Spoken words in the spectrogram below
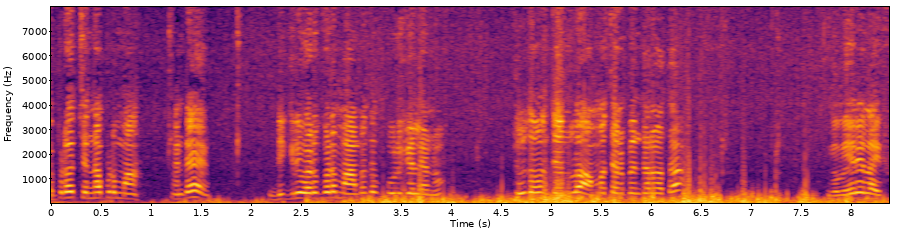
ఎప్పుడో చిన్నప్పుడు మా అంటే డిగ్రీ వరకు కూడా మా అమ్మతో కూలికి వెళ్ళాను. టూ థౌజండ్ టెన్లో అమ్మ చనిపోయిన తర్వాత ఇంకా వేరే లైఫ్.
